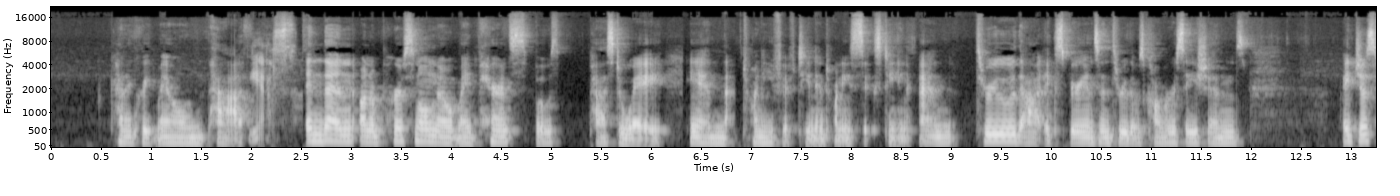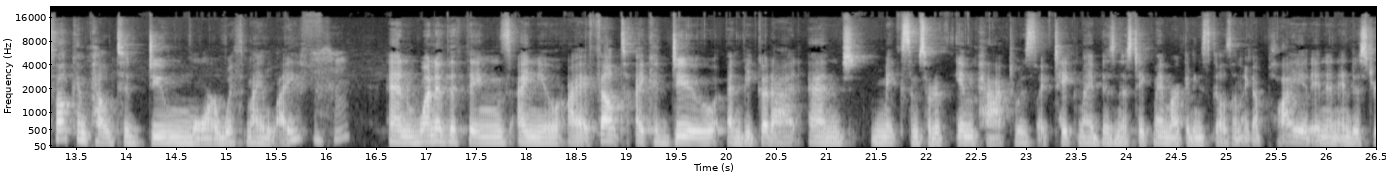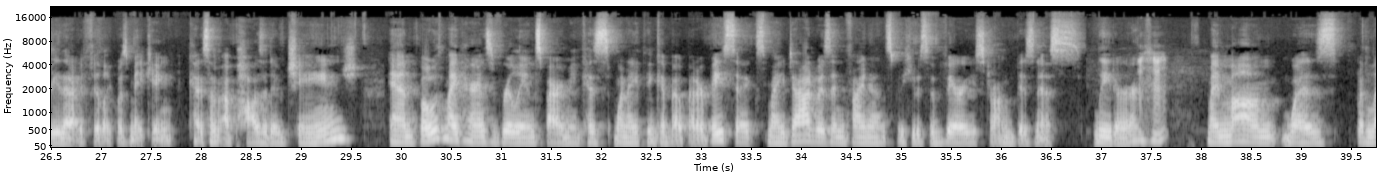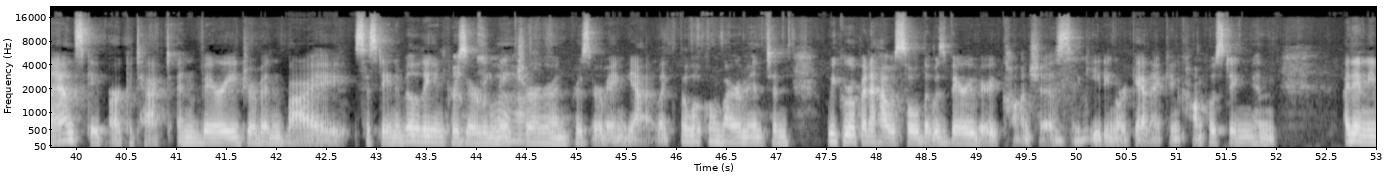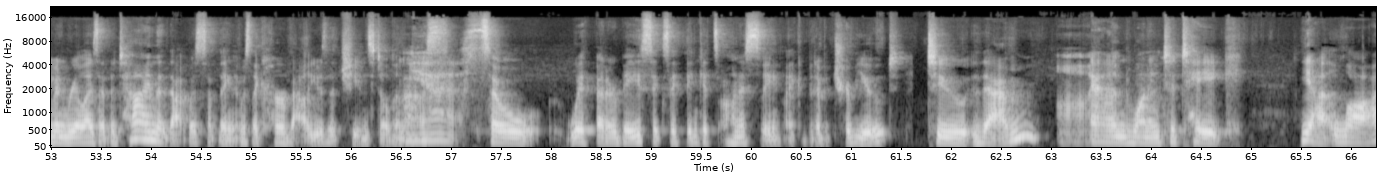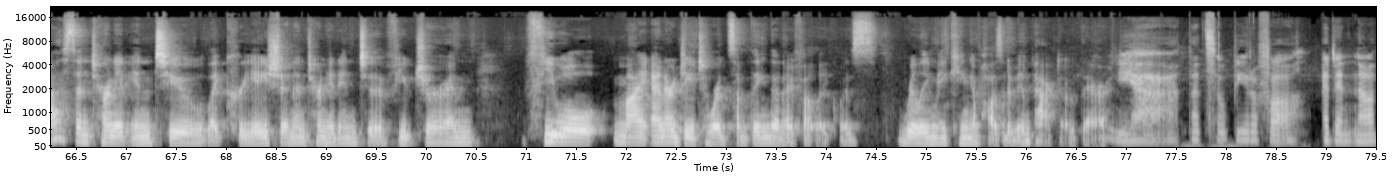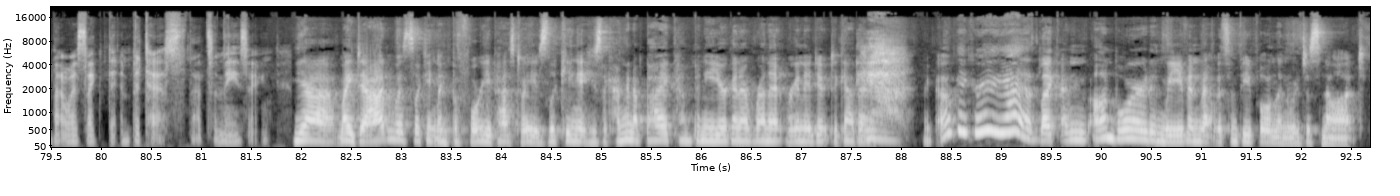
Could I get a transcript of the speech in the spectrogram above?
kind of create my own path. Yes. And then on a personal note, my parents both passed away in 2015 and 2016. And through that experience and through those conversations, I just felt compelled to do more with my life. Mm-hmm. And one of the things I knew I felt I could do and be good at and make some sort of impact was like take my business, take my marketing skills and like apply it in an industry that I feel like was making kind of some a positive change. And both my parents really inspired me because when I think about Better Basics, my dad was in finance, but he was a very strong business leader. Mm-hmm. My mom was a landscape architect and very driven by sustainability and preserving oh, cool. nature and preserving yeah like the local environment and we grew up in a household that was very very conscious mm-hmm. like eating organic and composting and i didn't even realize at the time that that was something that was like her values that she instilled in us yes. so with better basics i think it's honestly like a bit of a tribute to them oh, and wanting to take yeah loss and turn it into like creation and turn it into future and fuel my energy towards something that i felt like was really making a positive impact out there yeah that's so beautiful i didn't know that was like the impetus that's amazing yeah my dad was looking like before he passed away he was looking at he's like i'm gonna buy a company you're gonna run it we're gonna do it together yeah like okay great yeah like i'm on board and we even met with some people and then we're just not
